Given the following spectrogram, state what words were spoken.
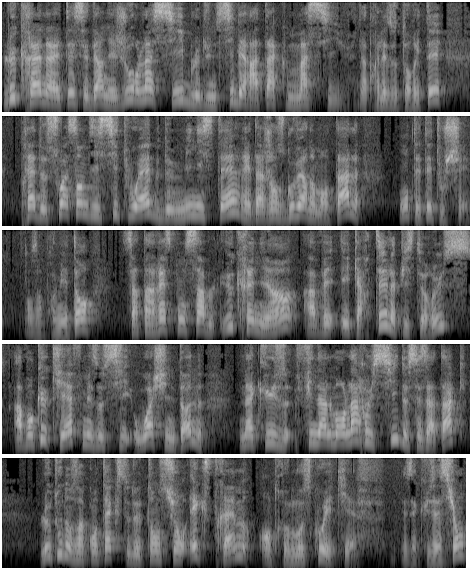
L'Ukraine a été ces derniers jours la cible d'une cyberattaque massive. D'après les autorités, près de 70 sites web de ministères et d'agences gouvernementales ont été touchés. Dans un premier temps, certains responsables ukrainiens avaient écarté la piste russe avant que Kiev, mais aussi Washington, n'accusent finalement la Russie de ces attaques, le tout dans un contexte de tension extrême entre Moscou et Kiev. Des accusations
